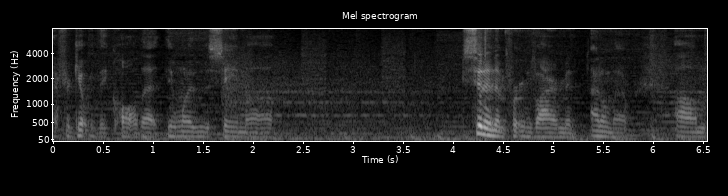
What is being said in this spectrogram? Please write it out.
I forget what they call that. They want it in the same uh, synonym for environment. I don't know. Um,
